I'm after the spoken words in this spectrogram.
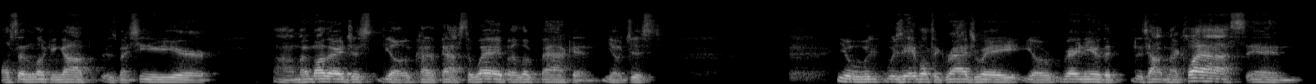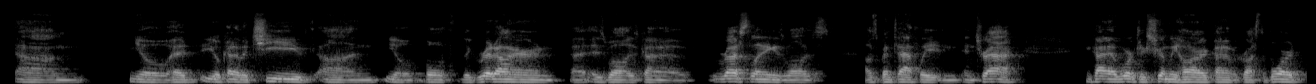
all of a sudden looking up, it was my senior year. Uh, my mother had just, you know, kind of passed away, but look back and, you know, just, you know, was, able to graduate, you know, very near the, the top of my class and, um, you know had you know kind of achieved on you know both the gridiron uh, as well as kind of wrestling as well as I was a pentathlete in, in track and kind of worked extremely hard kind of across the board.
